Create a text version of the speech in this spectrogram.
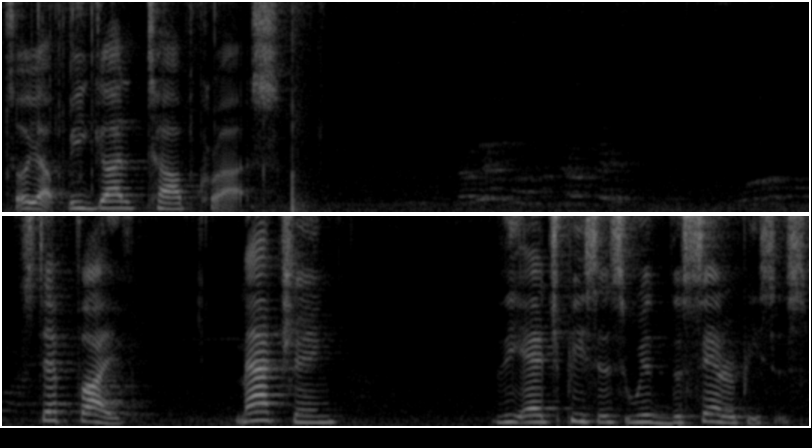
So yeah, we got a top cross. Step 5. Matching the edge pieces with the center pieces.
